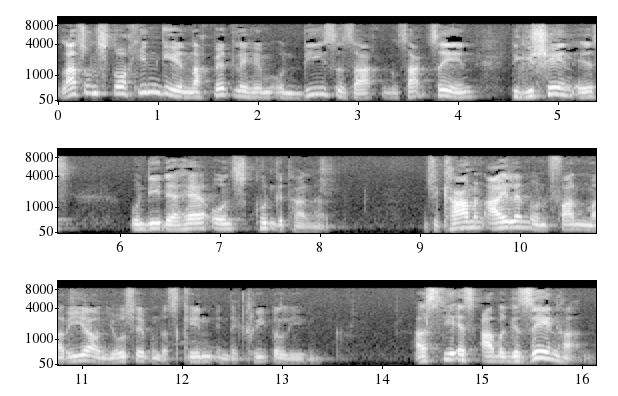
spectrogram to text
Lass uns doch hingehen nach Bethlehem und diese Sachen sehen, die geschehen ist und die der Herr uns kundgetan hat. Und sie kamen eilen und fanden Maria und Josef und das Kind in der Krippe liegen. Als sie es aber gesehen hatten,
